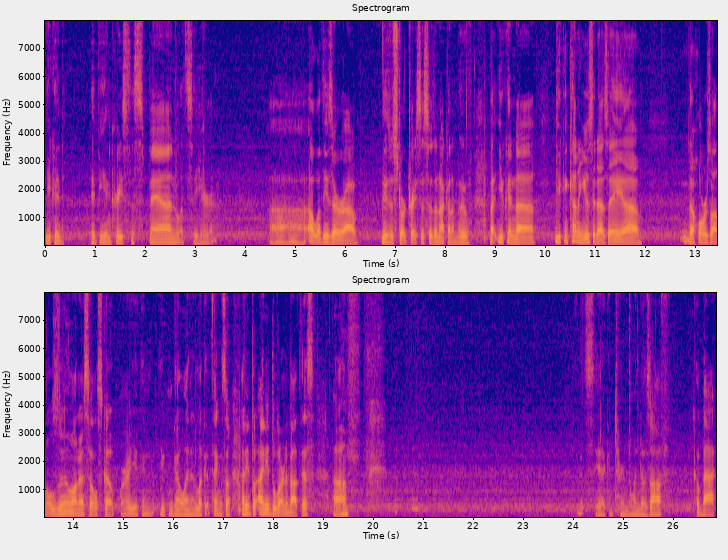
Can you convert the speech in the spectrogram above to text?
You could maybe increase the span. Let's see here. Uh, oh well, these are uh, these are stored traces, so they're not going to move. But you can uh, you can kind of use it as a uh, the horizontal zoom on an oscilloscope, where you can you can go in and look at things. So I need to I need to learn about this. Um, let's see, I can turn the windows off, go back.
